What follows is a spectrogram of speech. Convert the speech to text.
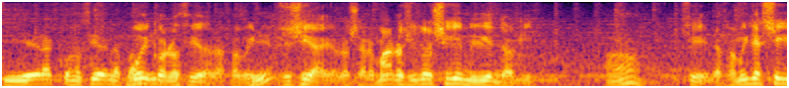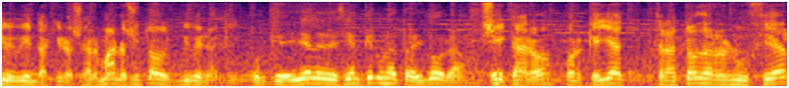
¿Y era conocida en la familia? Muy conocida la familia. Sí, sí, los hermanos y todos siguen viviendo aquí. Ah. Sí, la familia sigue viviendo aquí, los hermanos y todos viven aquí. Porque ella le decían que era una traidora. Sí, claro, porque ella trató de renunciar,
